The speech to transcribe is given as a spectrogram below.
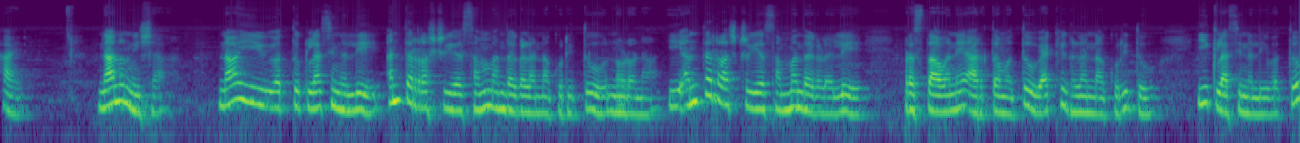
ಹಾಯ್, ನಾನು ನಿಶಾ. ನಾ ಇವತ್ತು ಕ್ಲಾಸಿನಲ್ಲಿ ಅಂತಾರಾಷ್ಟ್ರೀಯ ಸಂಬಂಧಗಳನ್ನು ಕುರಿತು ನೋಡೋಣ. ಈ ಅಂತಾರಾಷ್ಟ್ರೀಯ ಸಂಬಂಧಗಳಲ್ಲಿ ಪ್ರಸ್ತಾವನೆ, ಅರ್ಥ ಮತ್ತು ವ್ಯಾಖ್ಯೆಗಳನ್ನು ಕುರಿತು ಈ ಕ್ಲಾಸಿನಲ್ಲಿ ಇವತ್ತು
